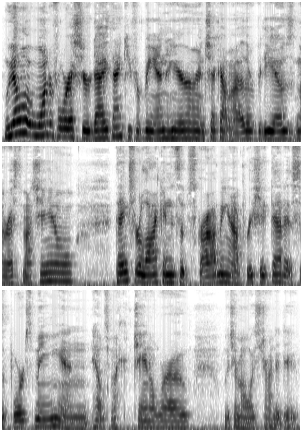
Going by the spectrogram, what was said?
Well, y'all have a wonderful rest of your day. Thank you for being here and check out my other videos and the rest of my channel. Thanks for liking and subscribing. I appreciate that. It supports me and helps my channel grow, which I'm always trying to do.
